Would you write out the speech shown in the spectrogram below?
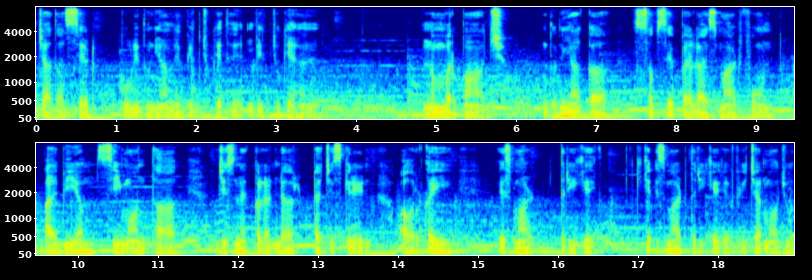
ज़्यादा सेट पूरी दुनिया में बिक चुके थे, बिक चुके हैं। नंबर पाँच दुनिया का सबसे पहला smartphone I B M Simon था जिसमें कैलेंडर, टच स्क्रीन और कई स्मार्ट तरीके के, स्मार्ट तरीके के फीचर मौजूद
